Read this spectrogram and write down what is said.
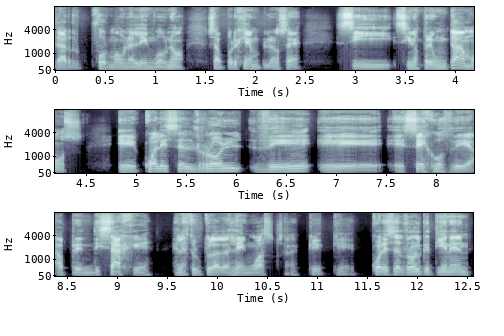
dar forma a una lengua o no. O sea, por ejemplo, no sé, si, si nos preguntamos eh, cuál es el rol de eh, sesgos de aprendizaje en la estructura de las lenguas, o sea, que- cuál es el rol que tienen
